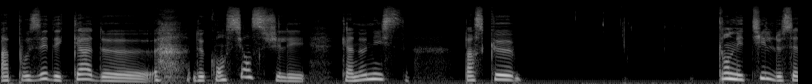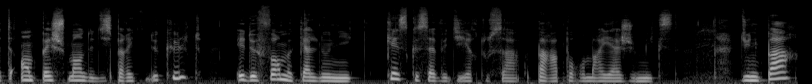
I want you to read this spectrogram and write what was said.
a posé des cas de conscience chez les canonistes, parce que qu'en est-il de cet empêchement de disparité de culte et de forme canonique Qu'est-ce que ça veut dire tout ça par rapport au mariage mixte? D'une part,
